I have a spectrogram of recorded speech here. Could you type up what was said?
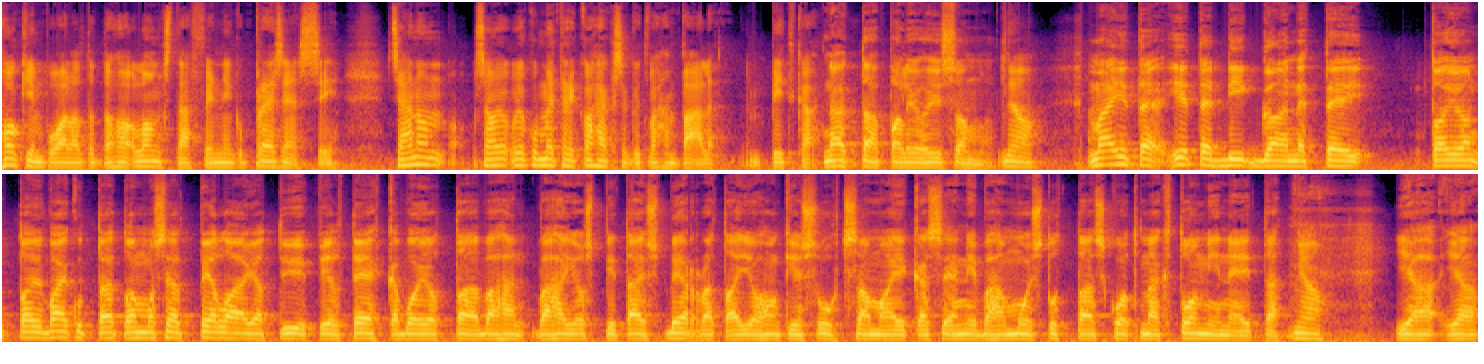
hokin puolelta tuohon Longstaffin niin presenssiin? Sehän on, se on joku metri 80 vähän päälle pitkä. Näyttää paljon isommalta. Joo. Mä itse diggaan, ettei toi, on, toi vaikuttaa tuommoiselta pelaajatyypiltä. Ehkä voi ottaa vähän, vähän jos pitäisi verrata johonkin suht samaikäiseen, niin vähän muistuttaa Scott McTominayta. Joo. Ja, ja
